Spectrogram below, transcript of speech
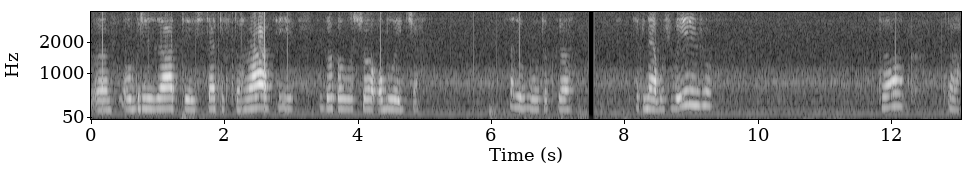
е, обрізати всякі фотографії, наприклад, обличчя. Я не буду таке як-небудь виріжу. Так, так.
